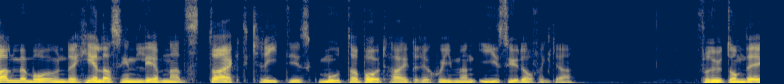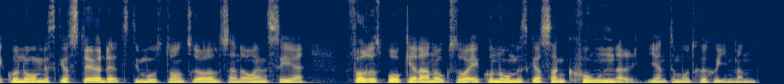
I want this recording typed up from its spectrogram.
Palme var under hela sin levnad starkt kritisk mot apartheidregimen i Sydafrika. Förutom det ekonomiska stödet till motståndsrörelsen ANC förespråkade han också ekonomiska sanktioner gentemot regimen.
